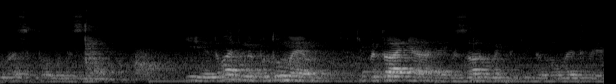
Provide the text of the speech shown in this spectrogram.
Духа Святого буде з нами. І давайте ми подумаємо такі питання, як заклик, такі до молитви.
